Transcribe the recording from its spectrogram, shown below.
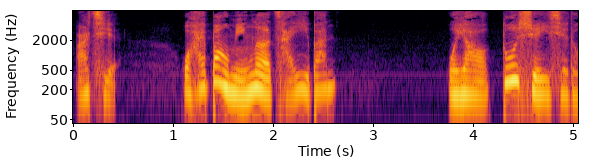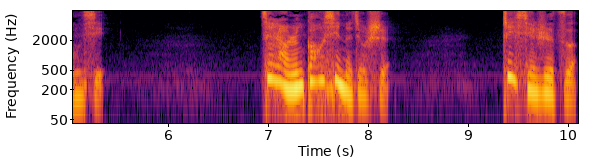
而且，我还报名了才艺班。我要多学一些东西。最让人高兴的就是，这些日子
